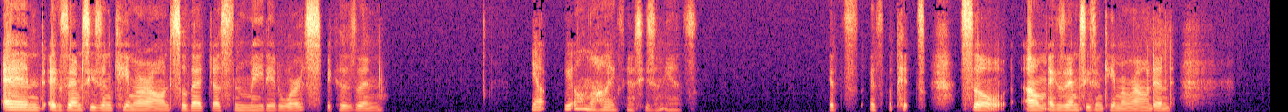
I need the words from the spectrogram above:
And exam season came around, so that just made it worse because then, yeah, we all know how exam season is. It's it's the pits. So um, exam season came around, and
